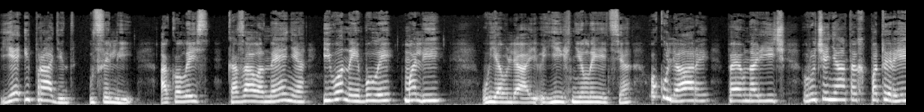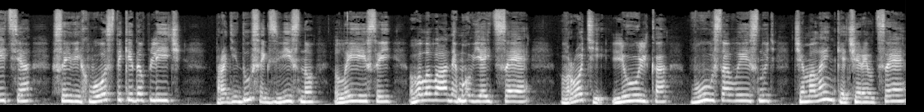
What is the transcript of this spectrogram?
є і прадід у селі. А колись казала неня, і вони були малі. Уявляю їхні лиця, окуляри, певна річ, в рученятах патериця, сиві хвостики до пліч. Прадідусик, звісно, лисий, голова немов яйце, в роті люлька, вуса виснуть, чи маленьке черевце,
